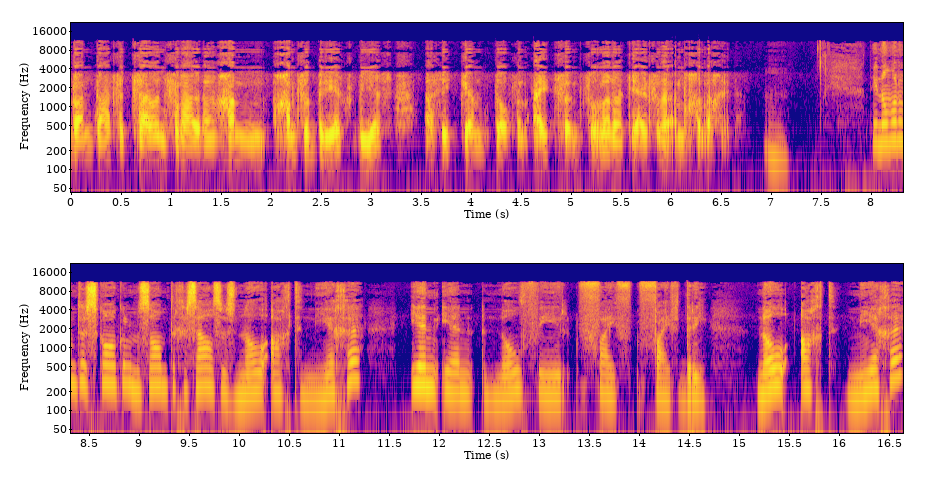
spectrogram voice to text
want daardie vertrouensverhouding gaan gaan verbreek wees as die kind tog van uitvind sonder dat jy vir hom ingelig het. Mm. Die nommer om te skakel om saam te gesels is 089 1104553 089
